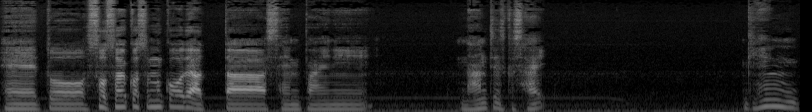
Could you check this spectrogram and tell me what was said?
えっ、ー、と、そう、それこそ向こうで会った先輩に、なんていうんですか、最、現、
